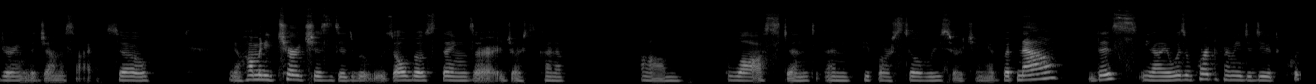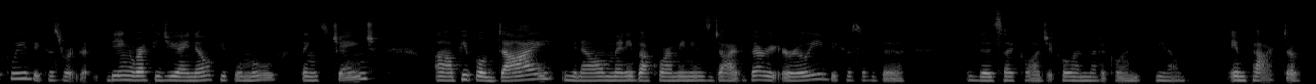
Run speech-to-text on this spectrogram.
during the genocide. So you know, how many churches did we lose? All those things are just kind of um, lost and, and people are still researching it. But now this, you know, it was important for me to do it quickly because being a refugee, I know people move, things change. Uh, people die, you know, many Baku Armenians died very early because of the the psychological and medical, you know, impact of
